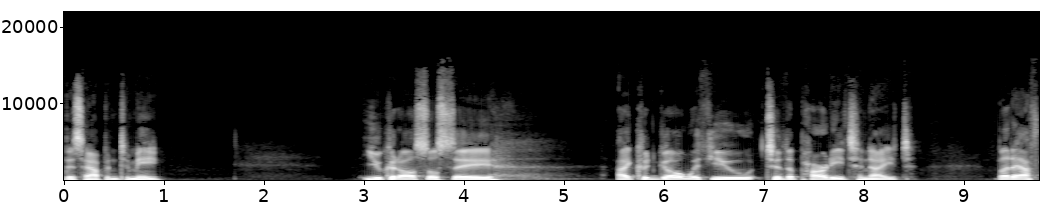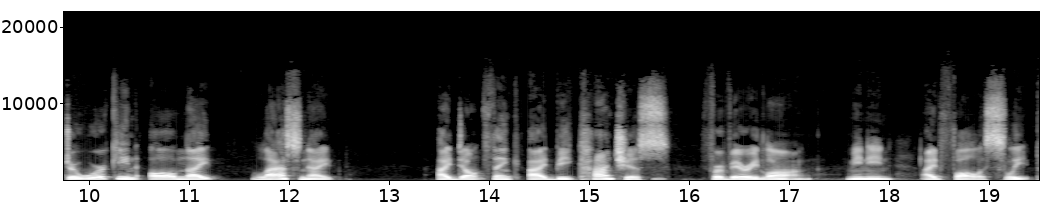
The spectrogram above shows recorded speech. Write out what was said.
This happened to me. You could also say, I could go with you to the party tonight, but after working all night last night, I don't think I'd be conscious for very long, meaning I'd fall asleep.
